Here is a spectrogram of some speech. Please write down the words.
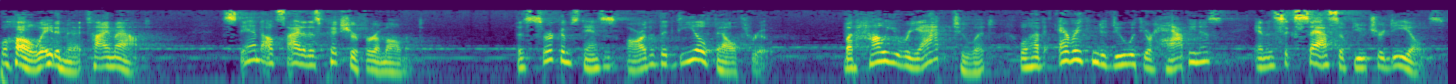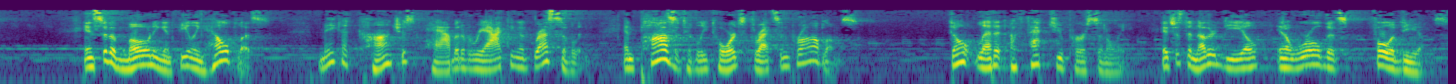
Whoa, wait a minute, time out. Stand outside of this picture for a moment. The circumstances are that the deal fell through. But how you react to it will have everything to do with your happiness and the success of future deals. Instead of moaning and feeling helpless, make a conscious habit of reacting aggressively and positively towards threats and problems. Don't let it affect you personally. It's just another deal in a world that's full of deals.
